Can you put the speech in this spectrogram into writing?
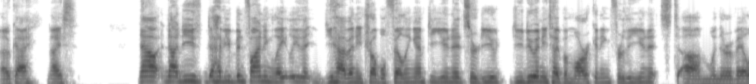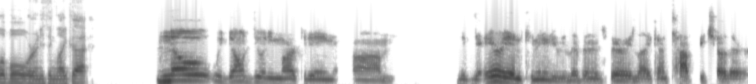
okay, nice. Now, now, do you have you been finding lately that do you have any trouble filling empty units, or do you do you do any type of marketing for the units to, um, when they're available, or anything like that? No, we don't do any marketing. Um, the, the area and community we live in is very like on top of each other,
